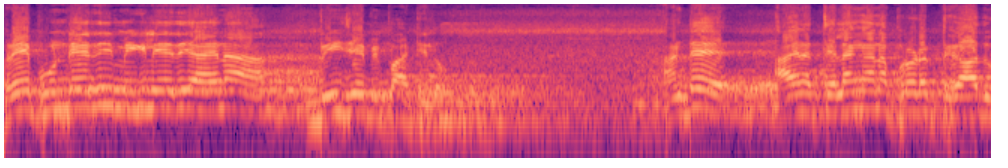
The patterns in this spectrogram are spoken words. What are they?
రేపు ఉండేది మిగిలేది ఆయన బీజేపీ పార్టీలో. అంటే ఆయన తెలంగాణ ప్రోడక్ట్ కాదు.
